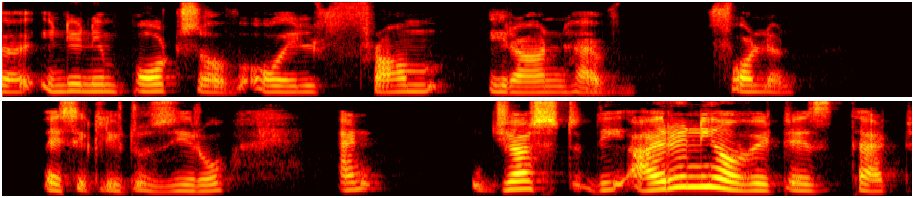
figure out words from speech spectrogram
uh, Indian imports of oil from Iran have fallen basically to zero. And just the irony of it is that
